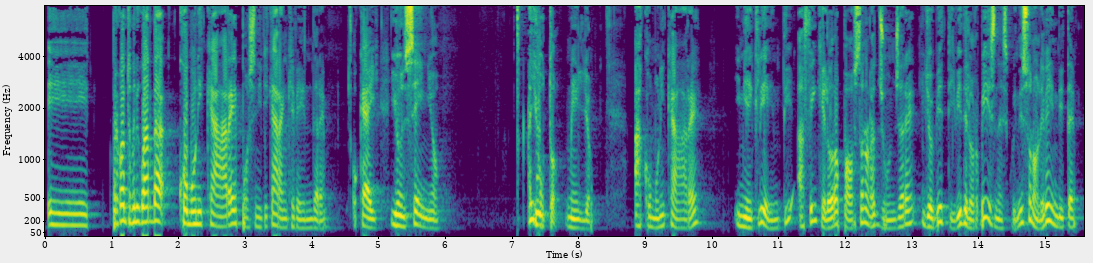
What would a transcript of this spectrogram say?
eh, per quanto mi riguarda, comunicare può significare anche vendere. Ok? Io insegno, aiuto meglio a comunicare i miei clienti affinché loro possano raggiungere gli obiettivi del loro business, quindi sono le vendite.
